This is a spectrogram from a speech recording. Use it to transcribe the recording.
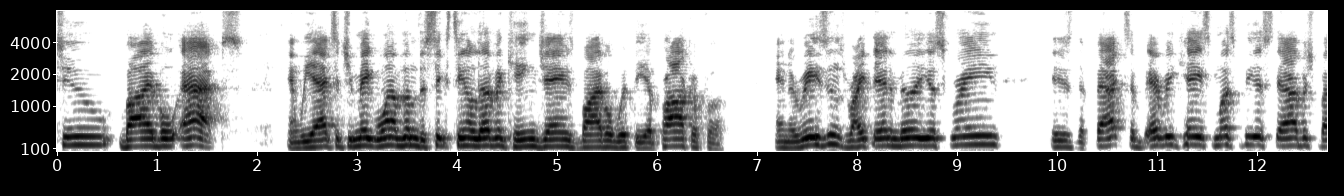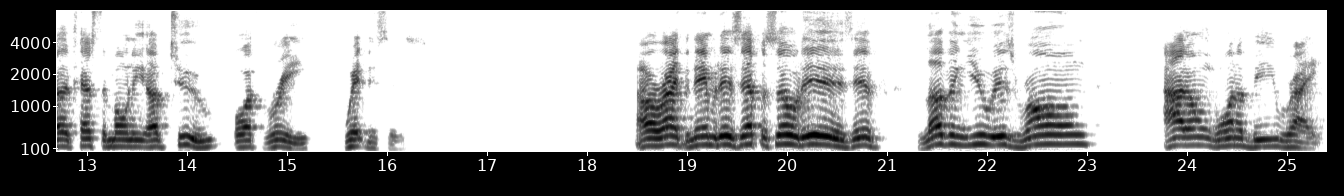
two Bible apps. And we ask that you make one of them the 1611 King James Bible with the Apocrypha. And the reasons right there in the middle of your screen is the facts of every case must be established by the testimony of two or three witnesses. All right, the name of this episode is If Loving You is Wrong, I Don't Want to Be Right.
